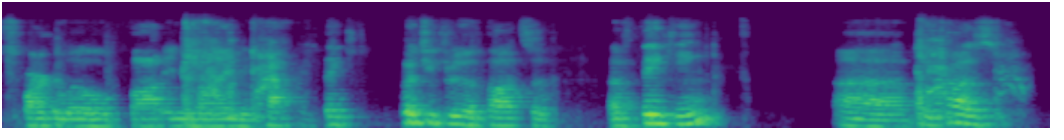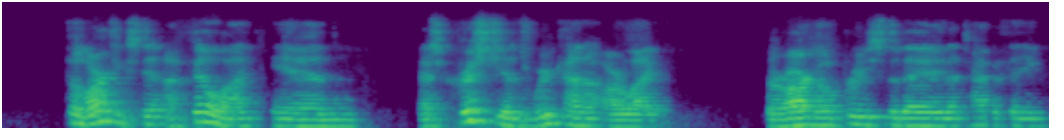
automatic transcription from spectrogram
spark a little thought in your mind and think, put you through the thoughts of, of thinking. Uh, because to a large extent, I feel like in as Christians, we kind of are like, there are no priests today, that type of thing.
